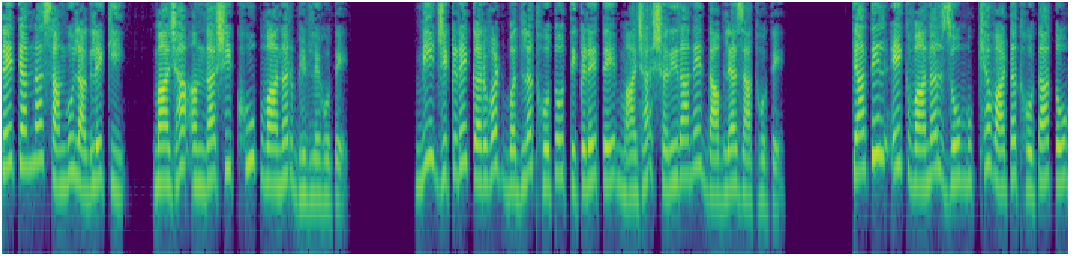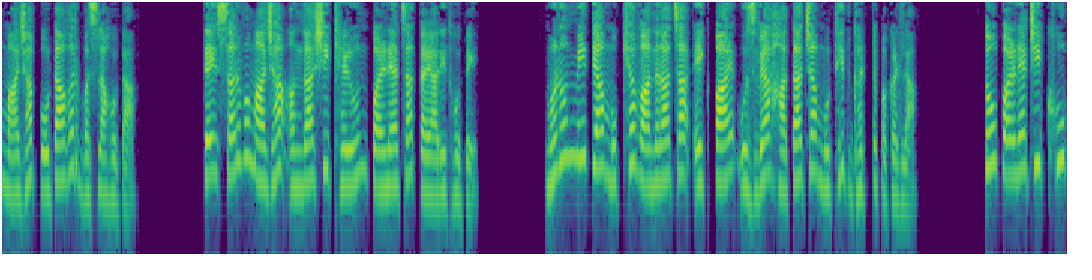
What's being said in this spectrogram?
ते त्यांना सांगू लागले की माझ्या अंगाशी खूप वानर भिडले होते. मी जिकडे करवट बदलत होतो तिकडे ते माझ्या शरीराने दाबल्या जात होते. त्यातील एक वानर जो मुख्य वाटत होता तो माझ्या पोटावर बसला होता. ते सर्व माझ्या अंगाशी खेळून पळण्याचा तयारीत होते. म्हणून मी त्या मुख्य वानराचा एक पाय उजव्या हाताच्या मुठीत घट्ट पकडला. तो पळण्याची खूप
